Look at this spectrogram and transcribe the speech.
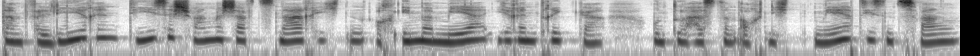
dann verlieren diese Schwangerschaftsnachrichten auch immer mehr ihren Trigger und du hast dann auch nicht mehr diesen Zwang,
